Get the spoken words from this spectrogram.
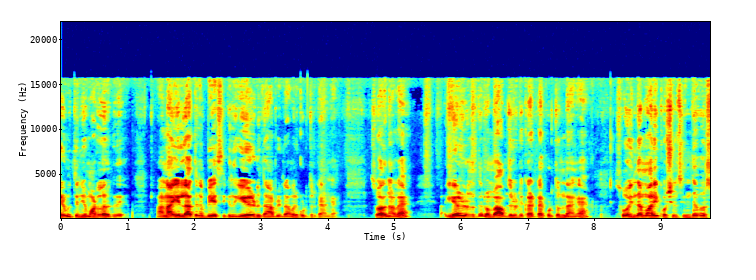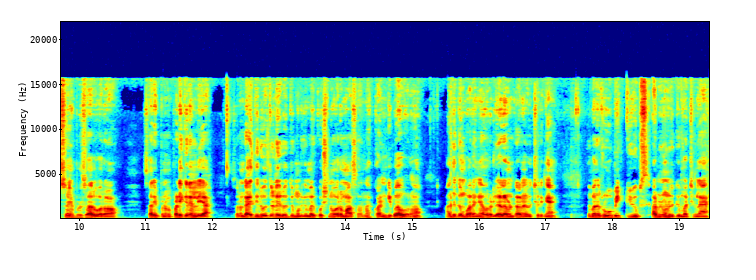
எழுபத்தஞ்சி மாடலில் இருக்குது. ஆனால் எல்லாத்துக்கும் பேசிக் இந்த ஏழு தான் அப்படின்ற மாதிரி கொடுத்துருக்காங்க. ஸோ அதனால் ஏழுன்றது ரொம்ப அப்சல்யூட்டு கரெக்டாக கொடுத்துருந்தாங்க. ஸோ இந்த மாதிரி கொஷின்ஸ் இந்த வருஷம் எப்படி சார் வரும்? சார் இப்போ நம்ம படிக்கிறோம் இல்லையா? ஸோ ரெண்டாயிரத்தி இருபத்தி ரெண்டு இருபத்தி மூணு மாதிரி கொஷின் வருமா சார்னா கண்டிப்பாக வரும். அதுக்கும் பாருங்கள் ஒரு ரெலவெண்ட்டான வச்சுருக்கேன். இந்த மாதிரி ரூபிக் க்யூப்ஸ் அப்படின்னு ஒன்று இருக்குது வச்சுங்களேன்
